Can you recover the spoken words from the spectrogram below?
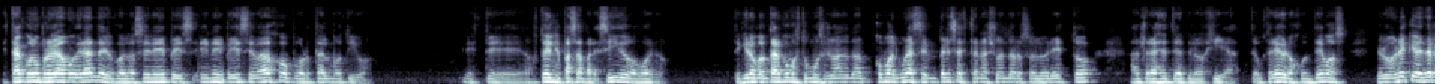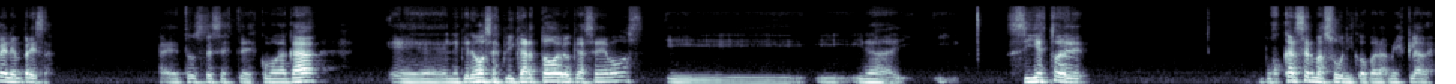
están con un problema muy grande con los NPS, NPS bajo por tal motivo. Este, ¿A ustedes les pasa parecido? Bueno, te quiero contar cómo, estamos ayudando, cómo algunas empresas están ayudando a resolver esto a través de tecnología. ¿Te gustaría que nos juntemos? Pero no hay que venderle a la empresa. Entonces, este, es como que acá eh, le queremos explicar todo lo que hacemos y, nada. Y, si esto de buscar ser más único para mí es clave.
